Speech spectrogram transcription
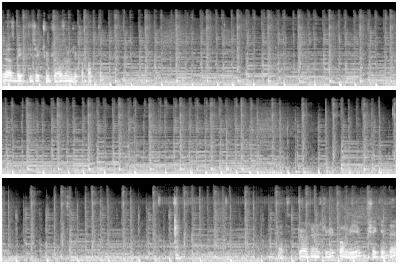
Biraz bekleyecek çünkü az önce kapattım. Gibi kombiyi bu şekilde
